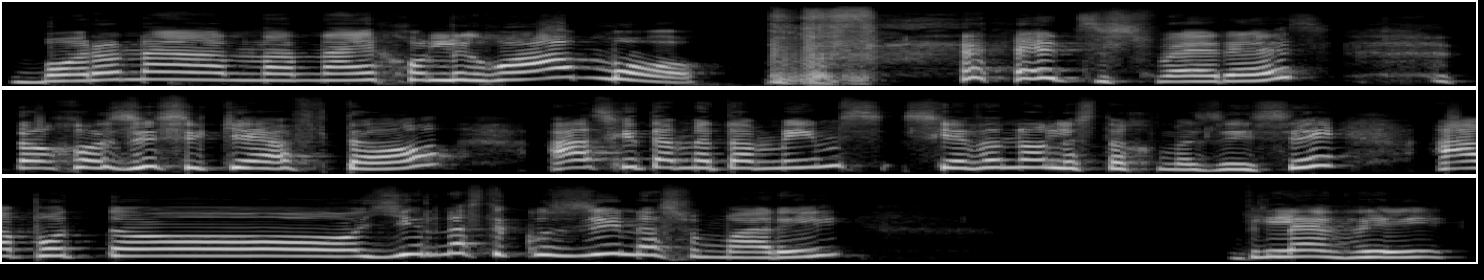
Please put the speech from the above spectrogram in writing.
μπορώ να, να, να έχω λίγο άμμο; έτσι σφαίρες. Το έχω ζήσει και αυτό. Άσχετα με τα memes, σχεδόν όλες το έχουμε ζήσει. Από το γύρνα στη κουζίνα σου, Μαρή. Δηλαδή,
